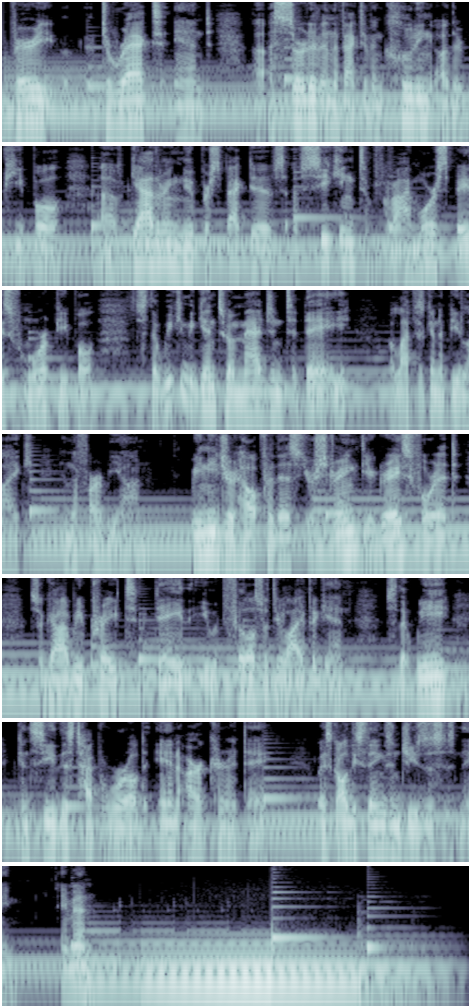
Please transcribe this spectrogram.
very direct and uh, assertive in the fact of including other people, of gathering new perspectives, of seeking to provide more space for more people so that we can begin to imagine today what life is going to be like in the far beyond. We need your help for this, your strength, your grace for it. So, God, we pray today that you would fill us with your life again so that we can see this type of world in our current day. We ask all these things in Jesus' name. Amen.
